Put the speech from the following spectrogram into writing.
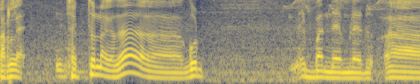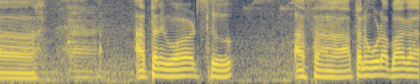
పర్లే. చెప్తున్నా కదా గుడ్. ఇబ్బంది ఏం లేదు. అతని వర్డ్స్ అస అతను కూడా బాగా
